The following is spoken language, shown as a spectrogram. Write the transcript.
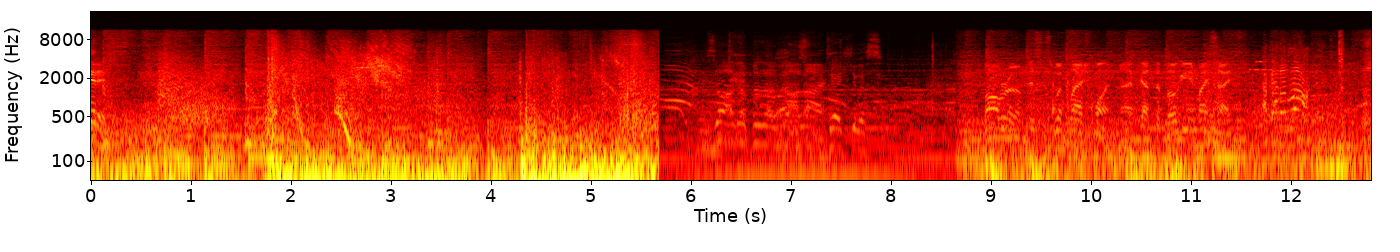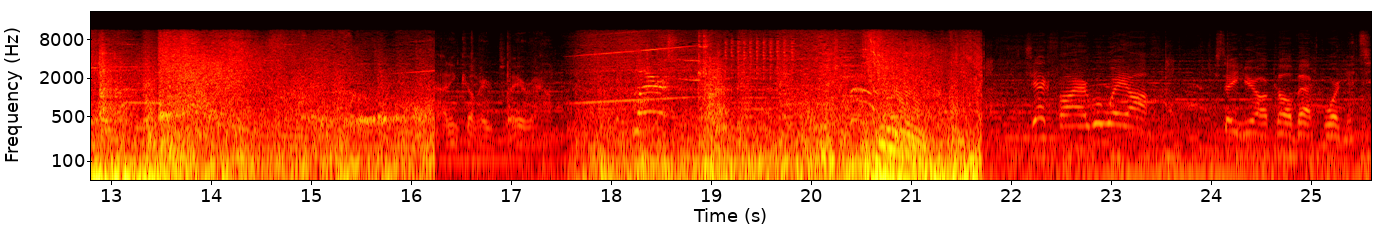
Hit it. Ridiculous. Ballroom, this is Whiplash 1. I've got the bogey in my sights. I got a lock! I didn't come here to play around. Check fire, we're way off. Stay here, I'll call back coordinates.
